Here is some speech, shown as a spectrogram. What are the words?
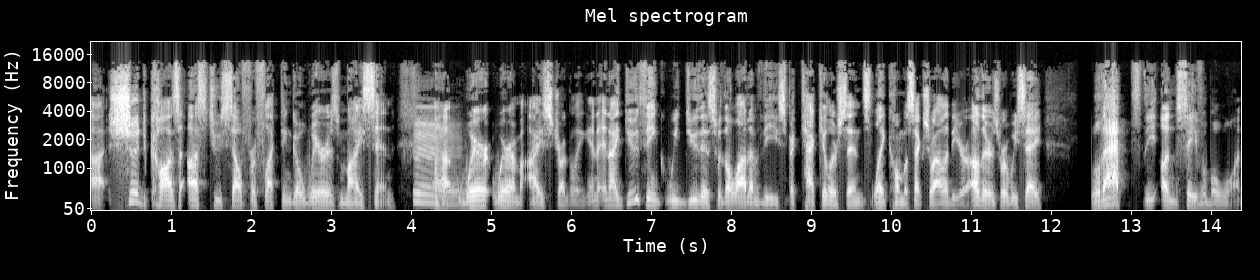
uh, should cause us to self-reflect and go, "Where is my sin? Mm. Uh, where where am I struggling?" And and I do think we do this with a lot of the spectacular sins, like homosexuality or others, where we say, "Well, that's the unsavable one."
